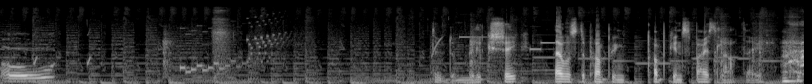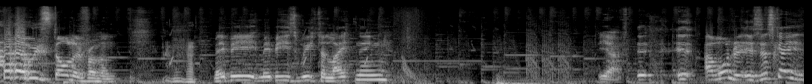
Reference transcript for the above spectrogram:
oh. Dude, the milkshake. That was the pumpkin pumpkin spice latte. we stole it from him. maybe, maybe he's weak to lightning. Yeah. I- I- I wonder, is this guy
